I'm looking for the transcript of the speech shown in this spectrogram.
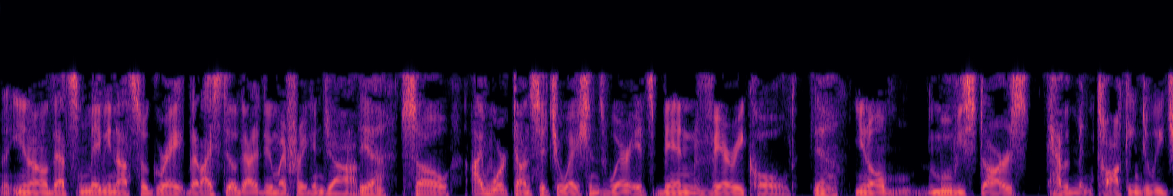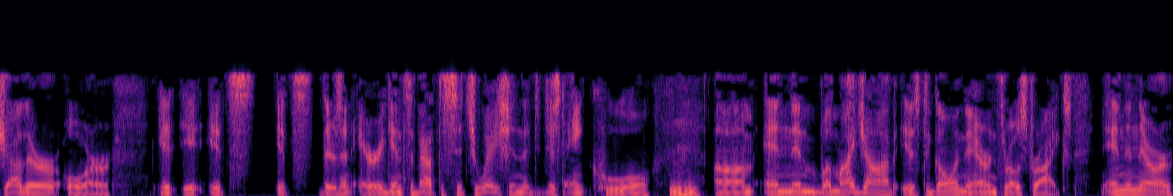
you know, that's maybe not so great. But I still got to do my friggin' job. Yeah. So I've worked on situations where it's been very cold. Yeah. You know, movie stars haven't been talking to each other, or it, it it's it's there's an arrogance about the situation that just ain't cool. Mm-hmm. Um, and then, but my job is to go in there and throw strikes. And then there are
